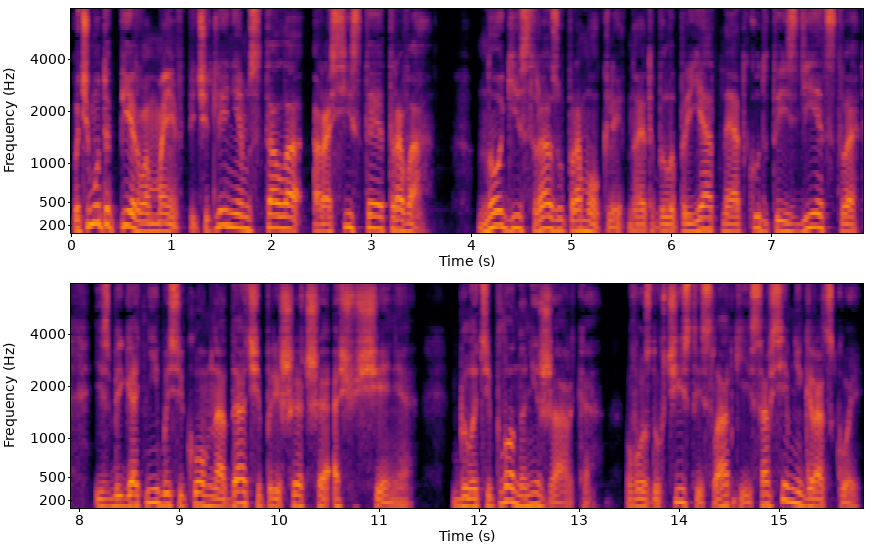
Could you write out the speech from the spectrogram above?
Почему-то первым моим впечатлением стала росистая трава, Ноги сразу промокли, но это было приятное откуда-то из детства, избегать ни босиком на даче пришедшее ощущение. Было тепло, но не жарко. Воздух чистый, сладкий, совсем не городской.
